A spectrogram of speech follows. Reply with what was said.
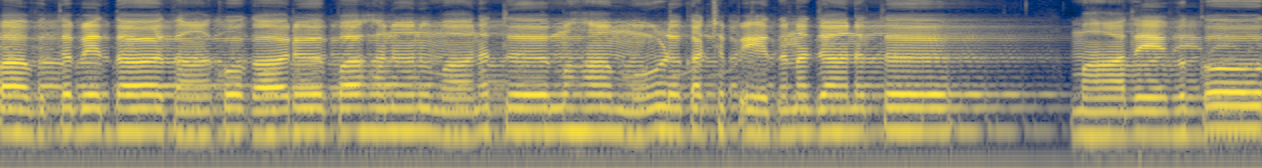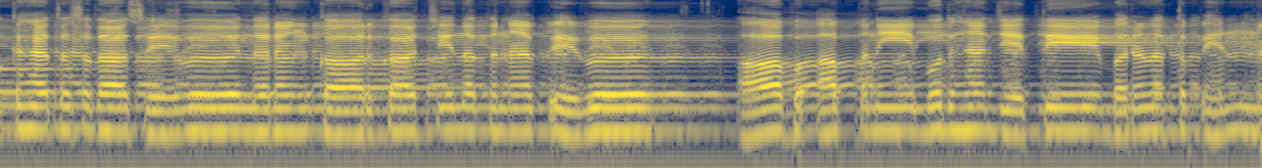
ਪਾਵਤ ਬੇਦਾ ਤਾਂ ਕੋ ਕਰ ਪਾਹਨ ਅਨੁਮਾਨਤ ਮਹਾ ਮੂੜ ਕਛ ਭੇਦ ਨ ਜਾਣਤ। ਮਹਾਦੇਵ ਕੋ ਕਹਿਤ ਸਦਾ ਸੇਵ ਨਿਰੰਕਾਰ ਕਾ ਚਿਨਤ ਨ ਭਿਵ। ਆਪ ਆਪਣੀ ਬੁਧ ਹੈ ਜੇਤੀ ਬਰਨਤ ਭਿੰਨ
